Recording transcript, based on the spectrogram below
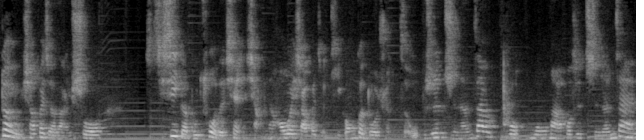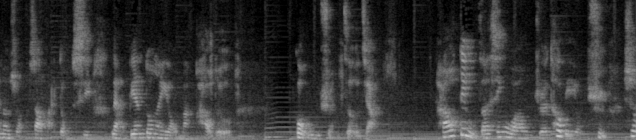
对于消费者来说，是一个不错的现象，然后为消费者提供更多的选择。我不是只能在沃沃尔玛，或是只能在那种上买东西，两边都能有蛮好的购物选择。这样，好，第五则新闻，我觉得特别有趣，是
